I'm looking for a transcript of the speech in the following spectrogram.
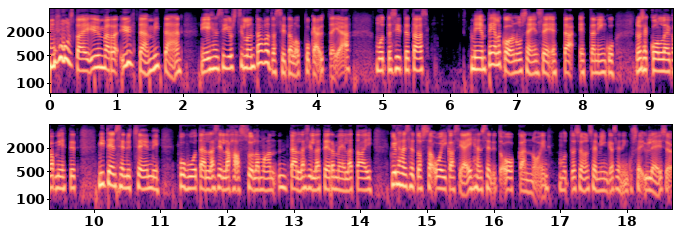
muusta ei ymmärrä yhtään mitään, niin eihän se just silloin tavoita sitä loppukäyttäjää. Mutta sitten taas meidän pelko on usein se, että, että niin kuin, no se kollega miettii, että miten se nyt se Enni puhuu tällaisilla hassuilla, maan, tällaisilla termeillä, tai kyllähän se tuossa oikasi ja eihän se nyt olekaan noin, mutta se on se, minkä se, niin kuin se yleisö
